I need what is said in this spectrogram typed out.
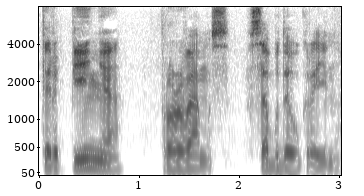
терпіння, прорвемось. Все буде Україна.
